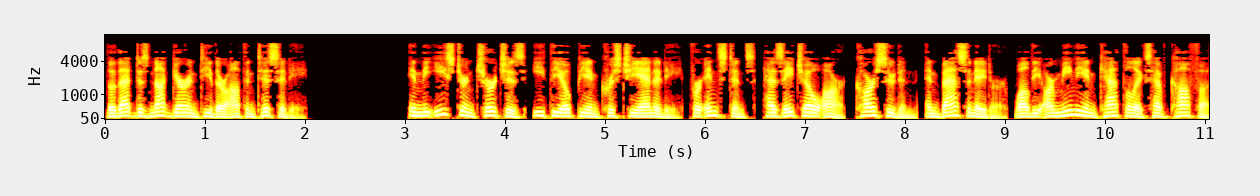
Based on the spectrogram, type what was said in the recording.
though that does not guarantee their authenticity. In the Eastern churches, Ethiopian Christianity, for instance, has Hor, Karsudan, and Basinator, while the Armenian Catholics have Kafa,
